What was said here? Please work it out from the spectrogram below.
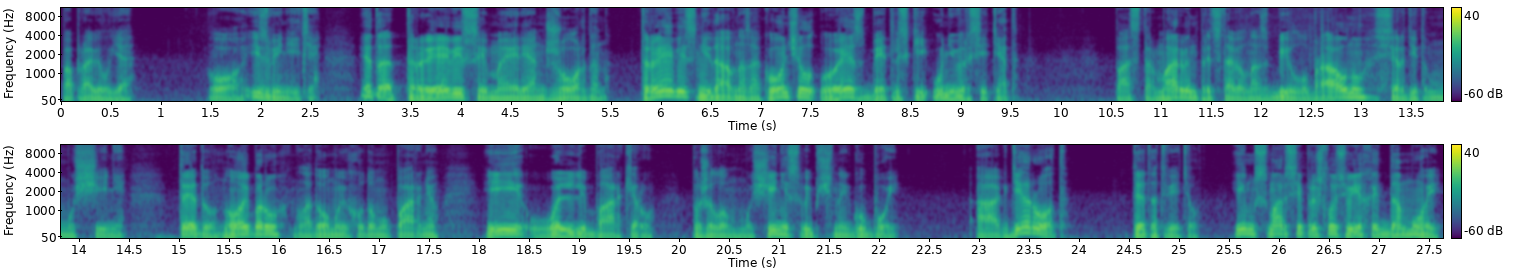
поправил я. О, извините, это Трэвис и Мэриан Джордан. Трэвис недавно закончил Уэст-Беттельский университет. Пастор Марвин представил нас Биллу Брауну, сердитому мужчине, Теду Нойбору, молодому и худому парню, и Уолли Баркеру, пожилому мужчине с выпеченной губой. «А где Рот?» Тед ответил. «Им с Марси пришлось уехать домой.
